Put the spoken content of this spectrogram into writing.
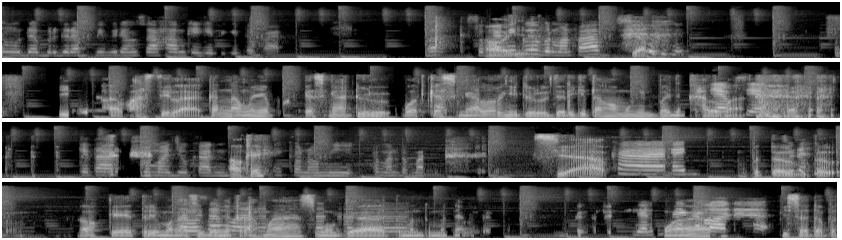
yang udah bergerak di bidang saham kayak gitu-gitu kan wah suka oh, nih iya. gue bermanfaat siap Iya pastilah kan namanya podcast ngadul podcast ngalor ngidul jadi kita ngomongin banyak hal siap, siap. kita harus memajukan okay. ekonomi teman-teman. Siap. Okay. Betul Sudah. betul. Oke, terima Sama-sama. kasih banyak Rahma. Semoga teman-teman yang dengerin semua bisa dapat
